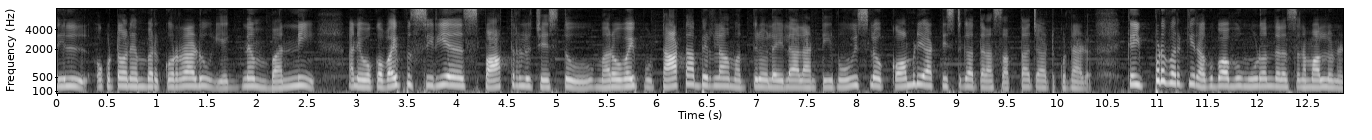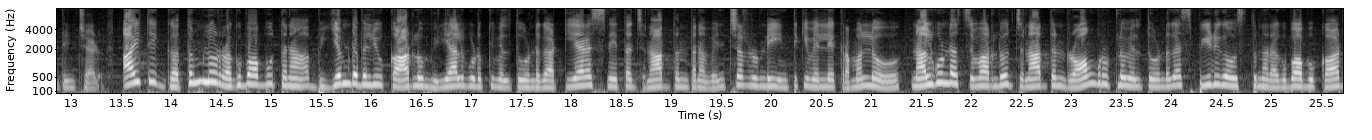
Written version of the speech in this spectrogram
దిల్ ఒకటో నెంబర్ కుర్రాడు యజ్ఞం బన్నీ అని ఒకవైపు సీరియస్ పాత్రలు చేస్తూ మరోవైపు టాటా బిర్లా మధ్యలో లైలా లాంటి మూవీస్లో కామెడీ ఆర్టిస్ట్గా తన సత్తా చాటుకున్నాడు. ఇక ఇప్పటివరకు రఘుబాబు మూడు వందల సినిమాల్లో నటించాడు. అయితే గతంలో రఘుబాబు తన బిఎండబ్ల్యూ కారులో మిర్యాలగూడకి వెళ్తూ ఉండగా టీఆర్ టీఆర్ఎస్ నేత జనార్దన్ తన వెంచర్ నుండి ఇంటికి వెళ్ళే క్రమంలో నల్గొండ శివార్లో జనార్దన్ రాంగ్ రూట్లో వెళ్తూ ఉండగా స్పీడ్గా వస్తున్న రఘుబాబు కార్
